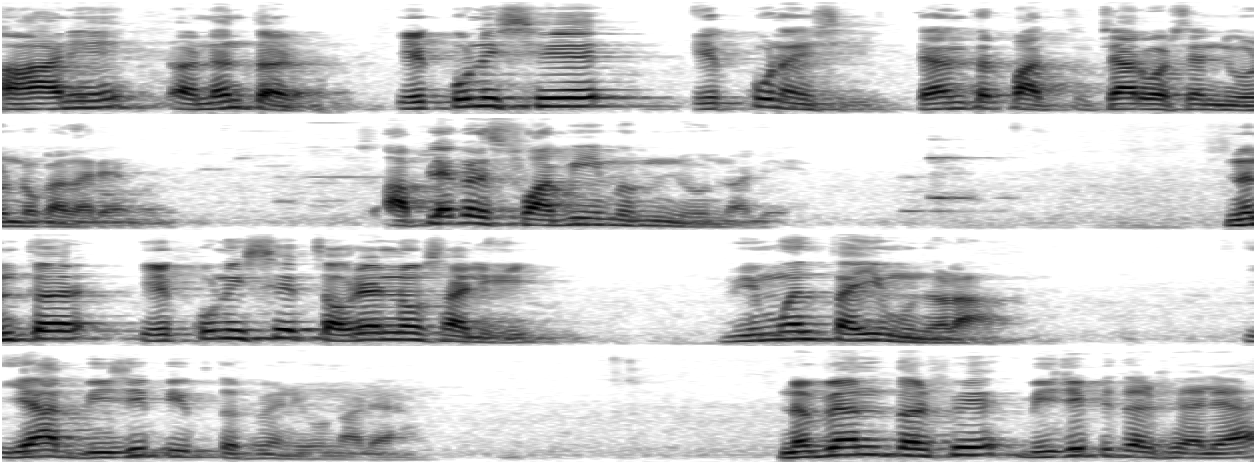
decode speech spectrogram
आणि नंतर एकोणीसशे एकोणऐंशी त्यानंतर पाच चार वर्षांनी निवडणुका झाल्या. आपल्याकडे स्वामी म्हणून निवडून आले. नंतर एकोणीसशे चौऱ्याण्णव साली विमलताई मुंदडा या बी जे पीतर्फे निवडून आल्या. नव्याण्णवतर्फे बी जे पीतर्फे आल्या.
